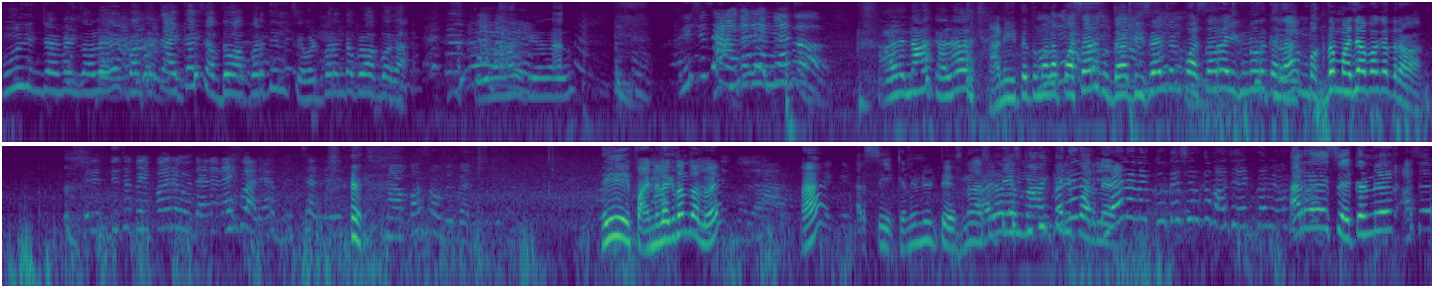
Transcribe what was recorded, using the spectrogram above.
फुल एन्जॉयमेंट चालू आहे. बघा काय काय शब्द वापरतील शेवटपर्यंत ब्लॉग बघा. अरे ना करत आणि इथं तुम्हाला पसारा सुद्धा दिसेल तर पसारा इग्नोर करा. फक्त मजा बघत राहा. पेपर. हे फायनल एक्झाम चालू आहे? हा? अरे सेकंड युनिट टेस्ट ना असं टेस्ट किती तरी पडले नाही, नाही, नाही, तू देशील का माझी एक्झाम येऊन अरे सेकंड असं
